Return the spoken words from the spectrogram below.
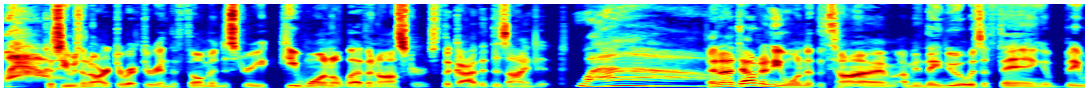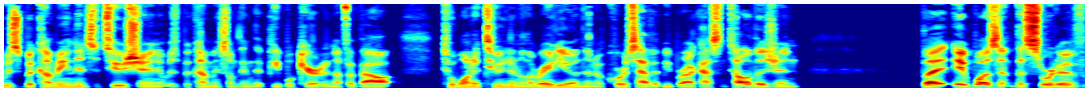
Wow. because he was an art director in the film industry. He won 11 Oscars, the guy that designed it. Wow. And I doubt anyone at the time, I mean, they knew it was a thing. It, it was becoming an institution. It was becoming something that people cared enough about to want to tune in on the radio and then, of course, have it be broadcast on television. But it wasn't the sort of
